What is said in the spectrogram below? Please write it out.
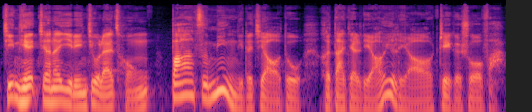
今天江南一林就来从八字命理的角度和大家聊一聊这个说法。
